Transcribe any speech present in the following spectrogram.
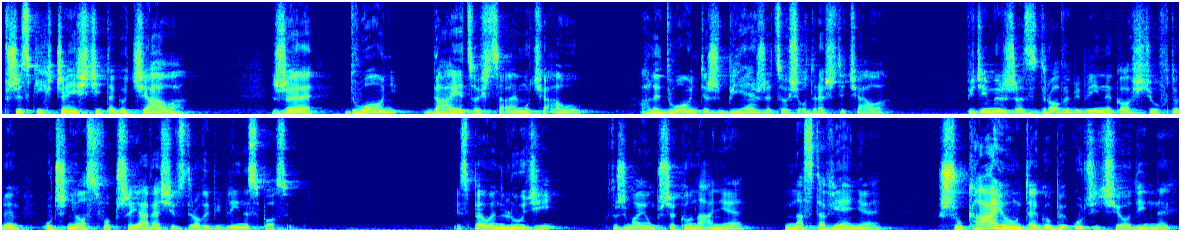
wszystkich części tego ciała że dłoń daje coś całemu ciału, ale dłoń też bierze coś od reszty ciała. Widzimy, że zdrowy biblijny kościół, w którym uczniostwo przejawia się w zdrowy biblijny sposób, jest pełen ludzi, którzy mają przekonanie, nastawienie, szukają tego, by uczyć się od innych,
